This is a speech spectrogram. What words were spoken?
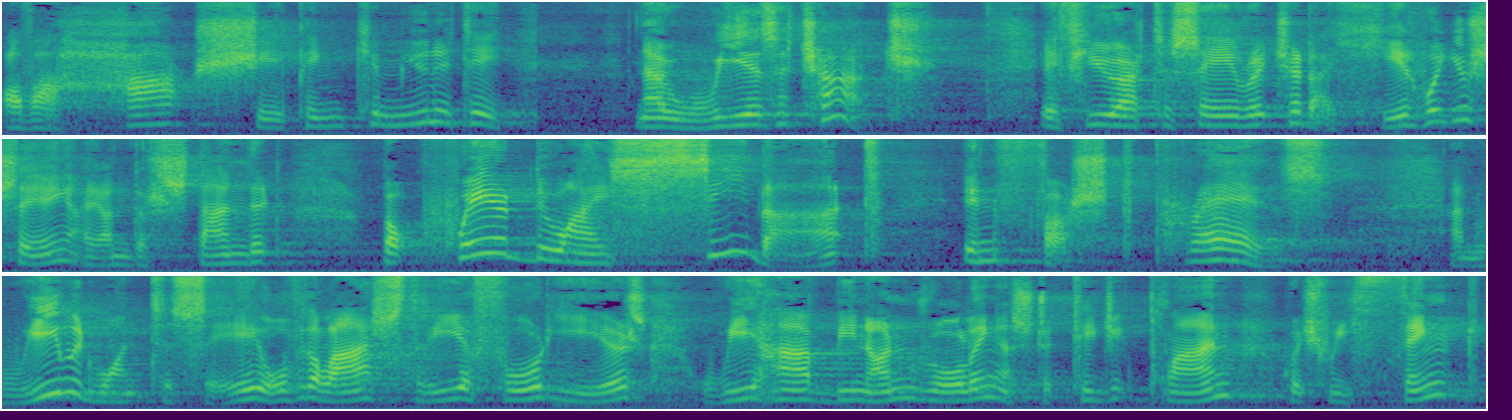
of a heart shaping community. Now, we as a church, if you are to say, Richard, I hear what you're saying, I understand it, but where do I see that in First Pres? And we would want to say, over the last three or four years, we have been unrolling a strategic plan which we think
